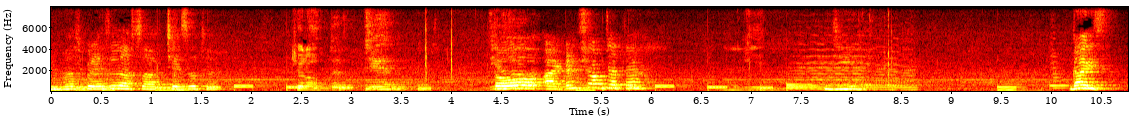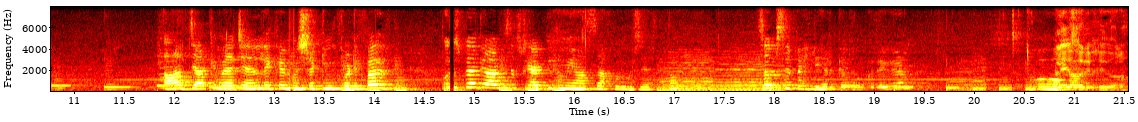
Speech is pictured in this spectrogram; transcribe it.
بس پیسے دس چھ سو تھے چلو تو آئٹم شاپ جاتے ہیں جی گائز آج جا کے میرا چینل لکھے مشرقنگ فورٹی فائیو اس پہ اگر آپ نے سبسکرائب کی تو میں یہاں سے آپ کو گزر سکتا ہوں سب سے پہلی حرکت ہم کریں گے وہ ہوگا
